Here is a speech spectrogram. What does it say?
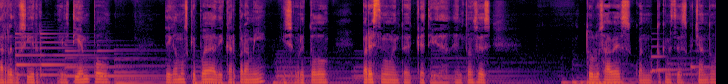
a reducir el tiempo, digamos, que pueda dedicar para mí y sobre todo para este momento de creatividad. Entonces, tú lo sabes cuando tú que me estás escuchando,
